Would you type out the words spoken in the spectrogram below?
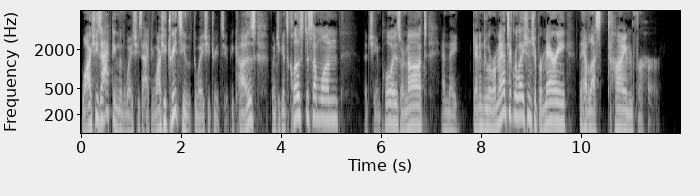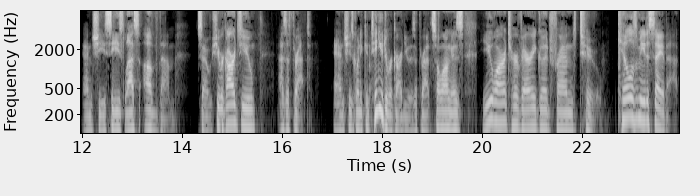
why she's acting the way she's acting, why she treats you the way she treats you. Because when she gets close to someone that she employs or not, and they get into a romantic relationship or marry, they have less time for her and she sees less of them. So she regards you as a threat. And she's going to continue to regard you as a threat so long as you aren't her very good friend, too. Kills me to say that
